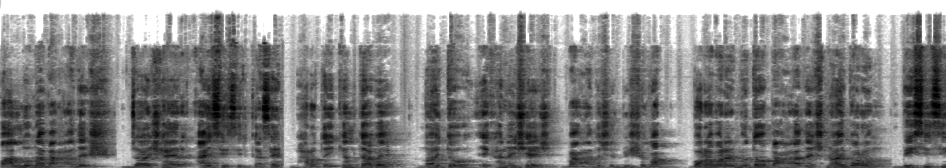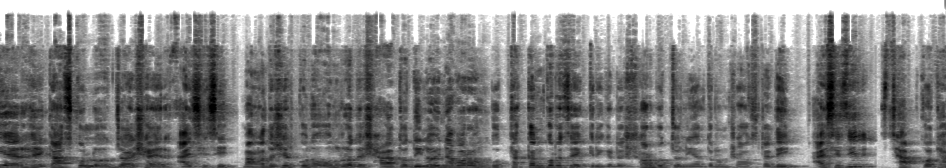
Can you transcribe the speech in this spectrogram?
পারল না বাংলাদেশ। জয়শাহের আইসিসির কাছে ভারতেই খেলতে হবে। নয়তো এখানেই শেষ বাংলাদেশের বিশ্বকাপ। বরাবরের মতো বাংলাদেশ নয়, বরং বিসিসিআই এর হয়ে কাজ করল জয়শাহের আইসিসি। বাংলাদেশের কোনো অনুরোধে সাড়া তো দিলই না, বরং প্রত্যাখ্যান করেছে ক্রিকেটের সর্বোচ্চ নিয়ন্ত্রণ সংস্থাটি, আইসিসির ছাপ কথা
